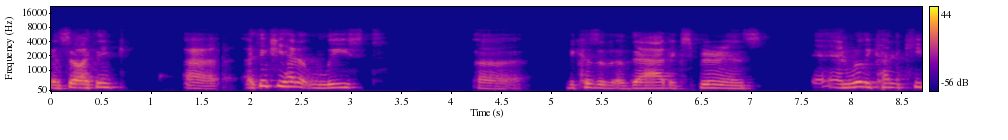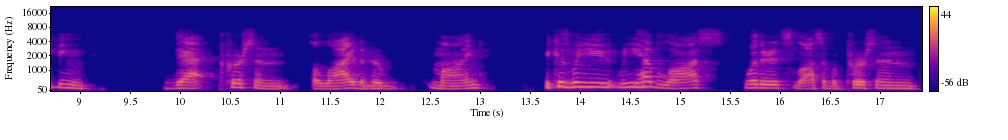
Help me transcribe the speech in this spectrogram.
and so I think uh, I think she had at least uh, because of, of that experience and really kind of keeping that person alive in her mind? Because when you when you have loss whether it's loss of a person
